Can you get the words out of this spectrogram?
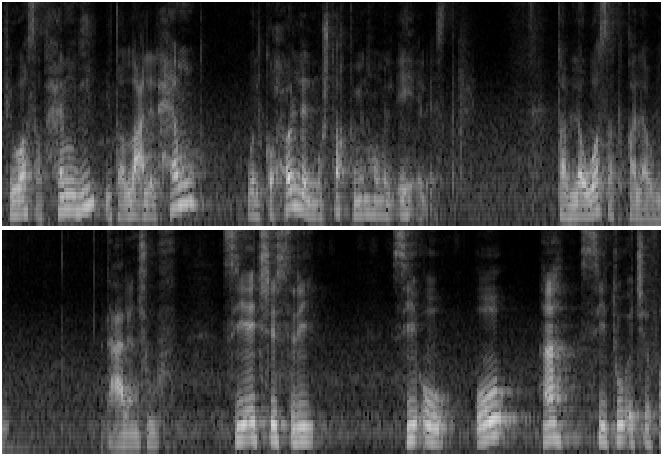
في وسط حمضي يطلع لي الحمض والكحول المشتق منهم الإيه؟ الاستر طب لو وسط قلوي تعال نشوف. CH3 CO O ها؟ C2H5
